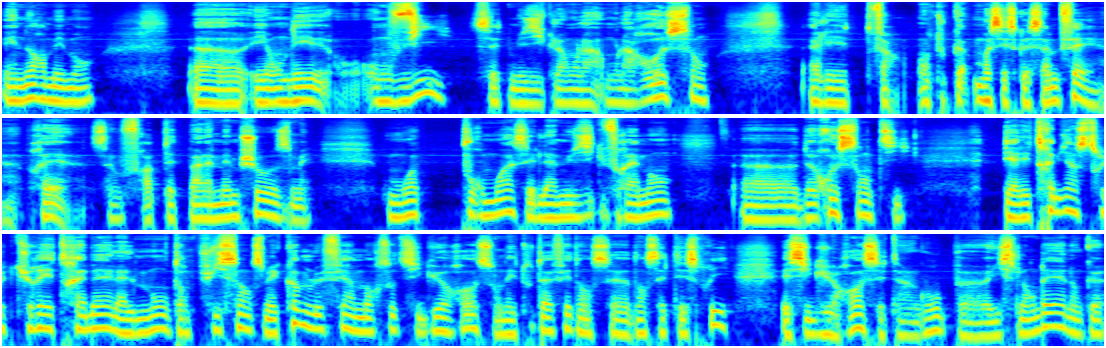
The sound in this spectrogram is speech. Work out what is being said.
énormément. Euh, et on est on vit cette musique-là, on la, ressent. Elle est, en tout cas, moi, c'est ce que ça me fait. Après, ça vous fera peut-être pas la même chose, mais moi, pour moi, c'est de la musique vraiment euh, de ressenti. Et elle est très bien structurée, très belle, elle monte en puissance, mais comme le fait un morceau de Sigur Rós, on est tout à fait dans, ce, dans cet esprit. Et Sigur Rós est un groupe euh, islandais, donc euh,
